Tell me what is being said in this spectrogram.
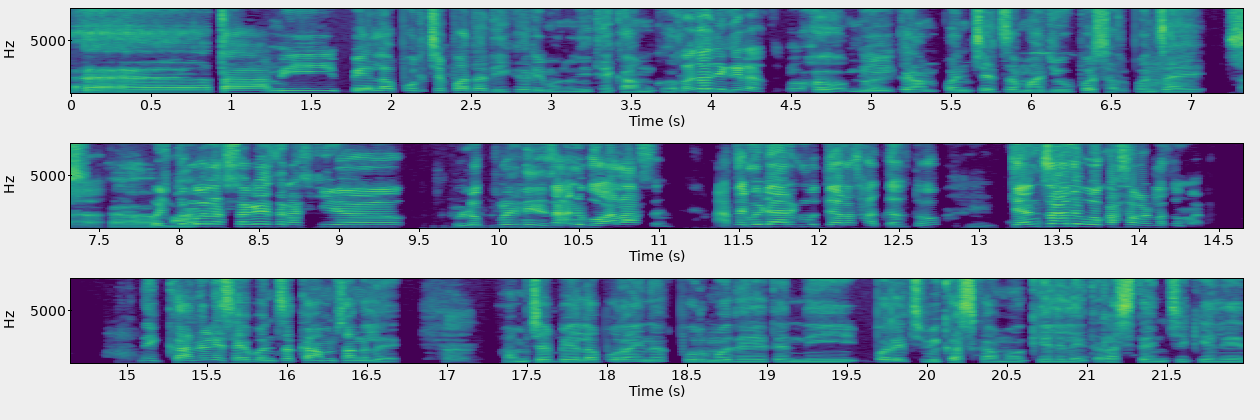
अं, आता आम्ही बेलापूरचे पदाधिकारी म्हणून इथे काम करतो. पदाधिकारी आहात तुम्ही? हो मी ग्रामपंचायतचा माजी उपसरपंच आहे. हा. अं, म्हणजे मा- तुम्हाला सगळ्याच राजकीय लोकप्रतिनिधीचा अनुभव आला असेल आता मी डायरेक्ट मुद्द्याला हात घालतो. हम्म. त्यांचा अनुभव कसा वाटला तुम्हाला? नाही कानडे साहेबांचं काम चांगलं हा. आहे आमच्या बेलापूर आयनाथपूरमध्ये त्यांनी बरेच विकास कामं केलेले आहेत. रस्त्यांचे केले आहेत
